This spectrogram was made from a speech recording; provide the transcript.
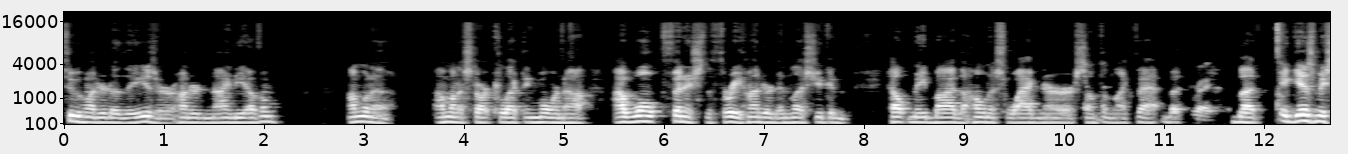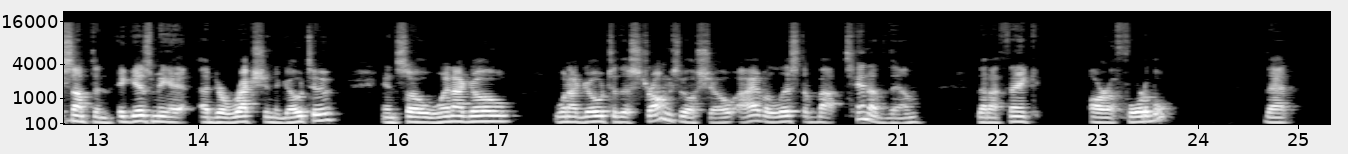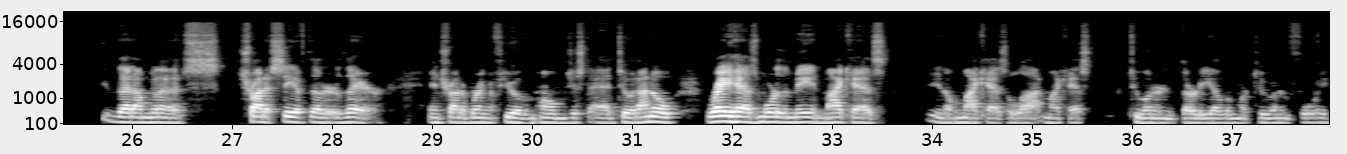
200 of these or 190 of them. I'm gonna I'm gonna start collecting more now. I won't finish the 300 unless you can help me buy the Honus Wagner or something like that. But right. but it gives me something. It gives me a, a direction to go to. And so when I go when I go to the Strongsville show, I have a list of about 10 of them that I think are affordable that that I'm going to try to see if they're there and try to bring a few of them home just to add to it. I know Ray has more than me and Mike has, you know, Mike has a lot. Mike has 230 of them or 240.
